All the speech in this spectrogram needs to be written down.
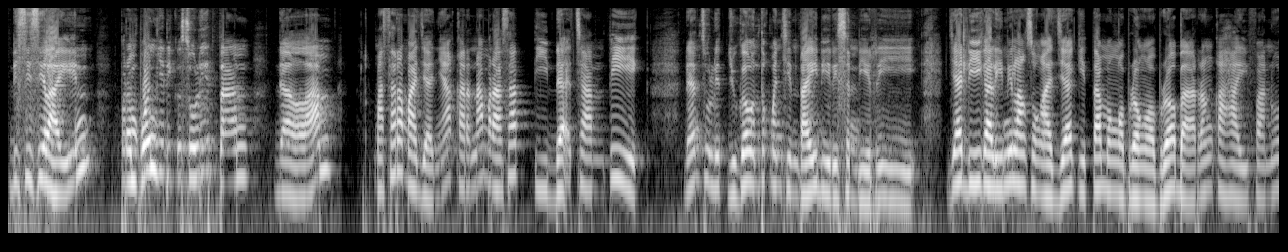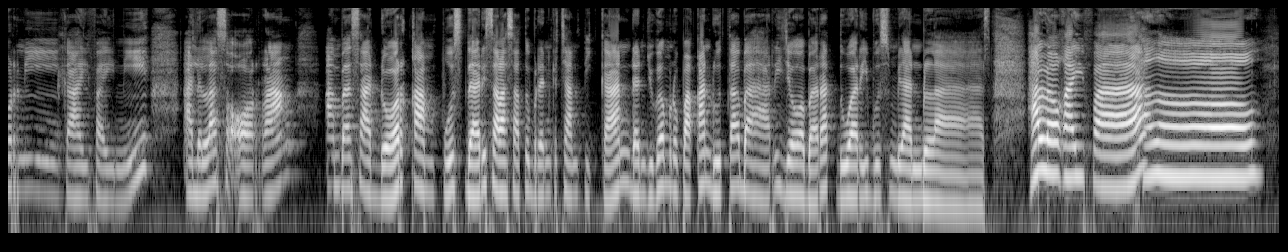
Di sisi lain, perempuan jadi kesulitan dalam masa remajanya karena merasa tidak cantik dan sulit juga untuk mencintai diri sendiri. Jadi kali ini langsung aja kita mau ngobrol-ngobrol bareng Kak Haifa Nur nih. Kak Haifa ini adalah seorang ambasador kampus dari salah satu brand kecantikan dan juga merupakan duta Bahari Jawa Barat 2019. Halo Kak Haifa. Halo.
